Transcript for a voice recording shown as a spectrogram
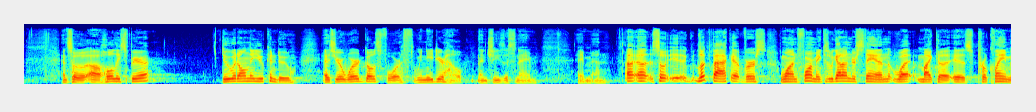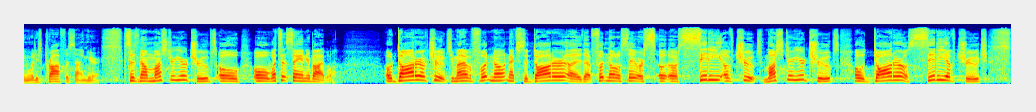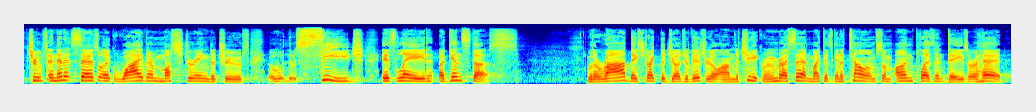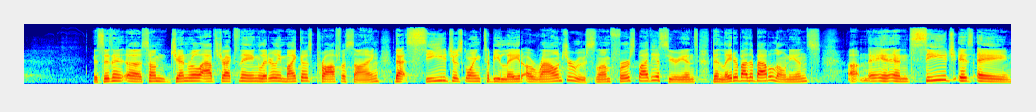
And so, uh, Holy Spirit, do what only you can do. As your word goes forth, we need your help. In Jesus' name, amen. Uh, uh, so uh, look back at verse 1 for me because we got to understand what Micah is proclaiming, what he's prophesying here. It says, Now muster your troops, oh, oh, what's it say in your Bible? Oh, daughter of troops. You might have a footnote next to daughter. Uh, that footnote will say, or, or, city of troops. Muster your troops. Oh, daughter, oh, city of troops. Troops. And then it says, like, why they're mustering the troops. Siege is laid against us. With a rod, they strike the judge of Israel on the cheek. Remember, I said Micah's going to tell him some unpleasant days are ahead. This isn't uh, some general abstract thing. Literally, Micah's prophesying that siege is going to be laid around Jerusalem, first by the Assyrians, then later by the Babylonians. Um, and, and siege is a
